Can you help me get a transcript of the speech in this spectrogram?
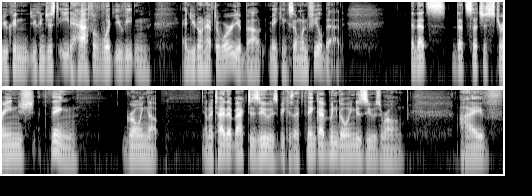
You can you can just eat half of what you've eaten and you don't have to worry about making someone feel bad. And that's that's such a strange thing growing up. And I tie that back to zoos because I think I've been going to zoos wrong. I've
